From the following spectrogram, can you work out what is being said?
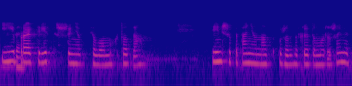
І Все. проект рішення в цілому. Хто за? Всі інші питання у нас уже в закритому режимі, тому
